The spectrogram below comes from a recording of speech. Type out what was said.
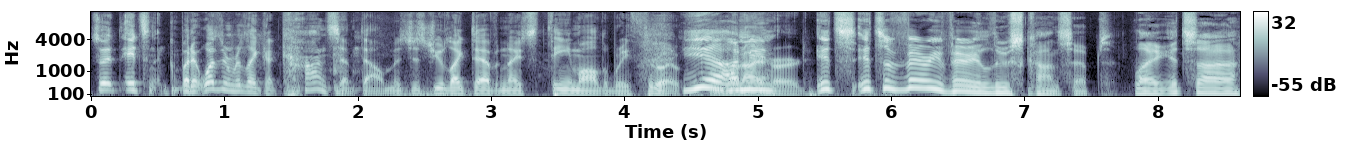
So it, it's, but it wasn't really like a concept album. It's just you like to have a nice theme all the way through. Yeah, from what I mean, heard. it's it's a very very loose concept. Like it's uh,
